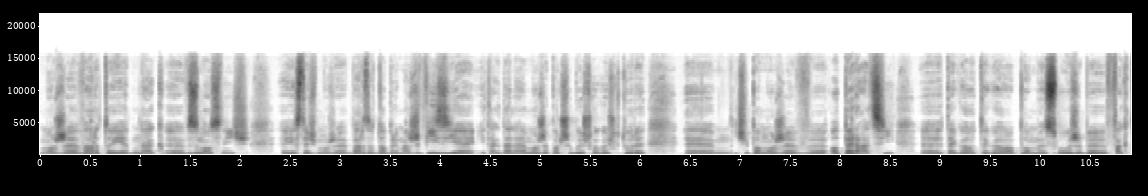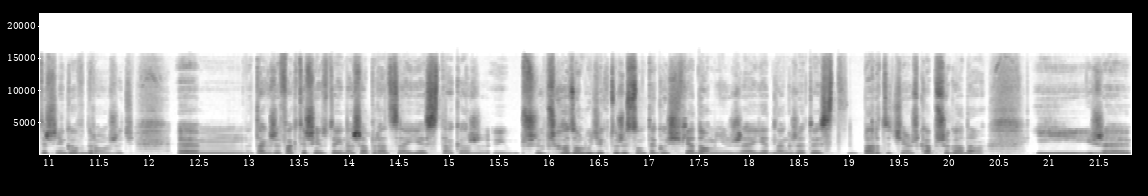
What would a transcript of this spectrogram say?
może warto jednak e, wzmocnić. Jesteś może bardzo dobry, masz wizję i tak dalej, a może potrzebujesz kogoś, który ci pomoże w operacji e, tego, tego pomysłu, żeby faktycznie go wdrążyć. Także faktycznie tutaj nasza praca jest taka, że przychodzą ludzie, którzy są tego świadomi, że jednak, że to jest bardzo ciężka przygoda i że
